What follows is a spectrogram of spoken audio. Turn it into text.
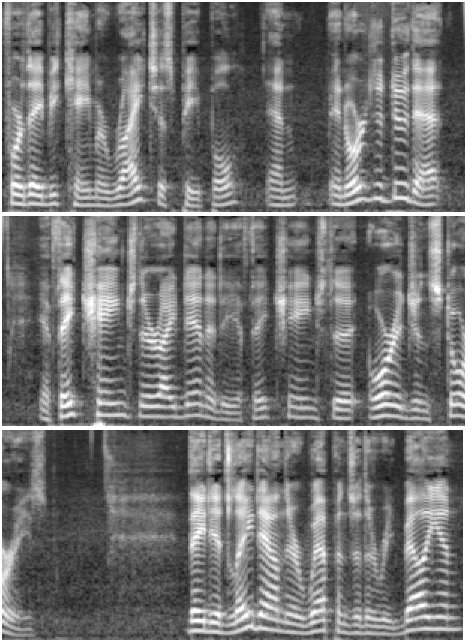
for they became a righteous people. And in order to do that, if they changed their identity, if they changed the origin stories, they did lay down their weapons of their rebellion,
